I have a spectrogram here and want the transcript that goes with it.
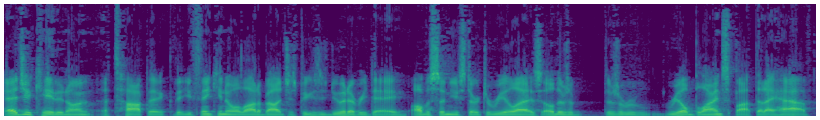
educated on a topic that you think you know a lot about just because you do it every day, all of a sudden you start to realize, oh, there's a there's a real blind spot that I have,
